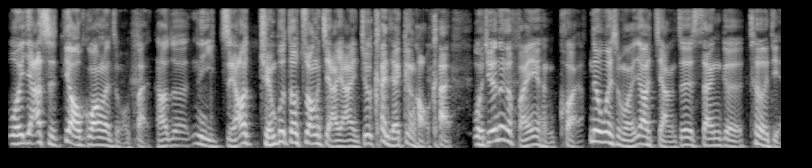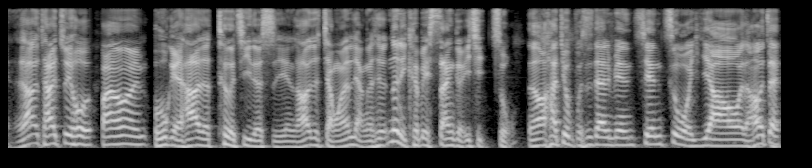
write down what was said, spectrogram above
我牙齿掉光了怎么办？然后说你只要全部都装假牙，你就看起来更好看。我觉得那个反应很快。那为什么要讲这三个特点？然后他最后帮他们补给他的特技的实验，然后就讲完两个，那你可不可以三个一起做？然后他就不是在那边先做腰，然后再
